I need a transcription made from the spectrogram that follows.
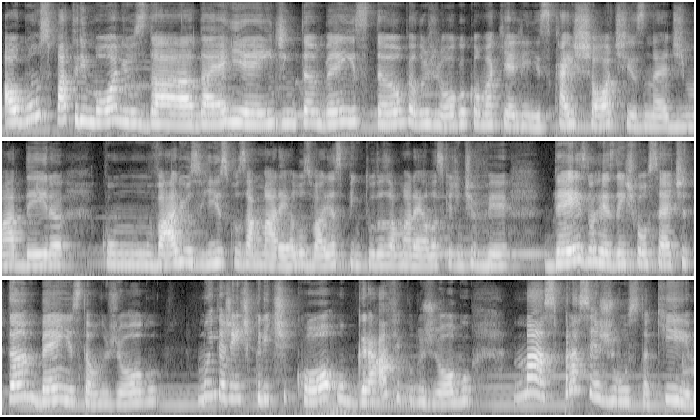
Alguns patrimônios da, da R-Engine também estão pelo jogo, como aqueles caixotes né, de madeira com vários riscos amarelos, várias pinturas amarelas que a gente vê desde o Resident Evil 7 também estão no jogo. Muita gente criticou o gráfico do jogo, mas para ser justa aqui,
